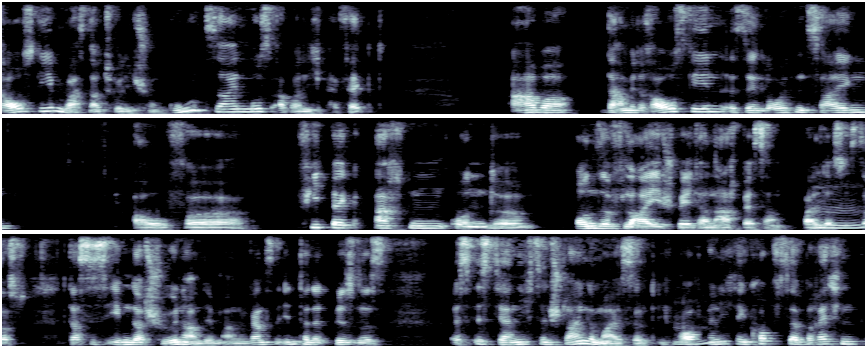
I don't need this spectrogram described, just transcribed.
rausgeben, was natürlich schon gut sein muss, aber nicht perfekt. Aber damit rausgehen, es den Leuten zeigen, auf äh, Feedback achten und äh, on the fly später nachbessern. Weil mhm. das ist das, das ist eben das Schöne an dem, an dem ganzen Internet-Business. Es ist ja nichts in Stein gemeißelt. Ich brauche mhm. mir nicht den Kopf zerbrechen,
